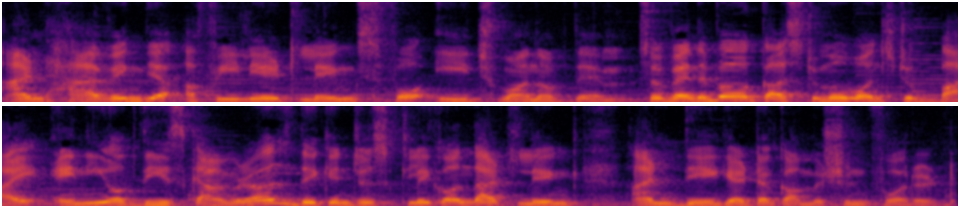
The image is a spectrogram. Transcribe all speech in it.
and having their affiliate links for each one of them. So, whenever customer wants to buy any of these cameras, they can just click on that link and they get a commission for it.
